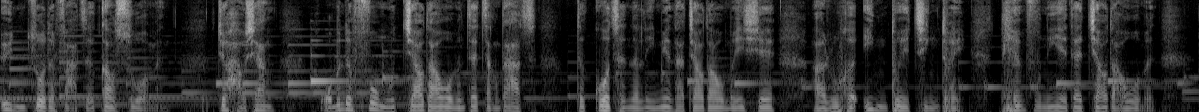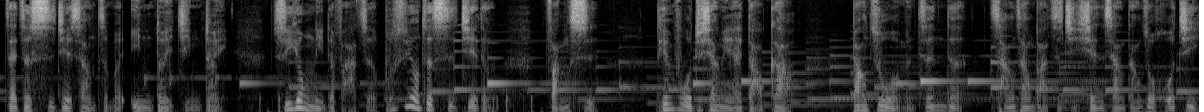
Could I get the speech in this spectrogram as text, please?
运作的法则告诉我们，就好像我们的父母教导我们在长大的过程的里面，他教导我们一些啊如何应对进退。天父，你也在教导我们，在这世界上怎么应对进退，是用你的法则，不是用这世界的方式。天父，我就向你来祷告，帮助我们真的常常把自己献上，当做活祭。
